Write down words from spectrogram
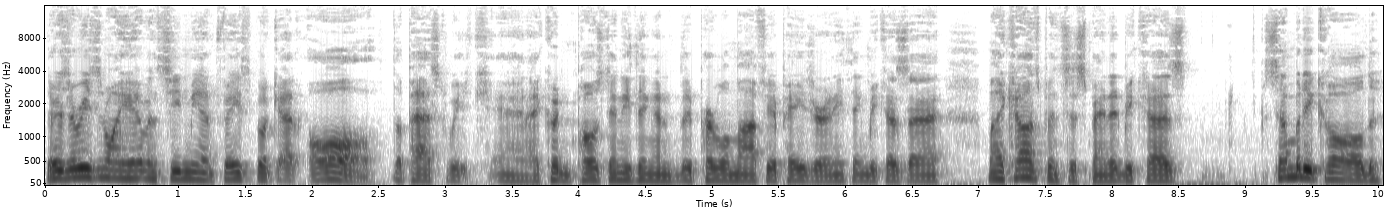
there's a reason why you haven't seen me on Facebook at all the past week. And I couldn't post anything on the Purple Mafia page or anything because uh, my account's been suspended because somebody called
